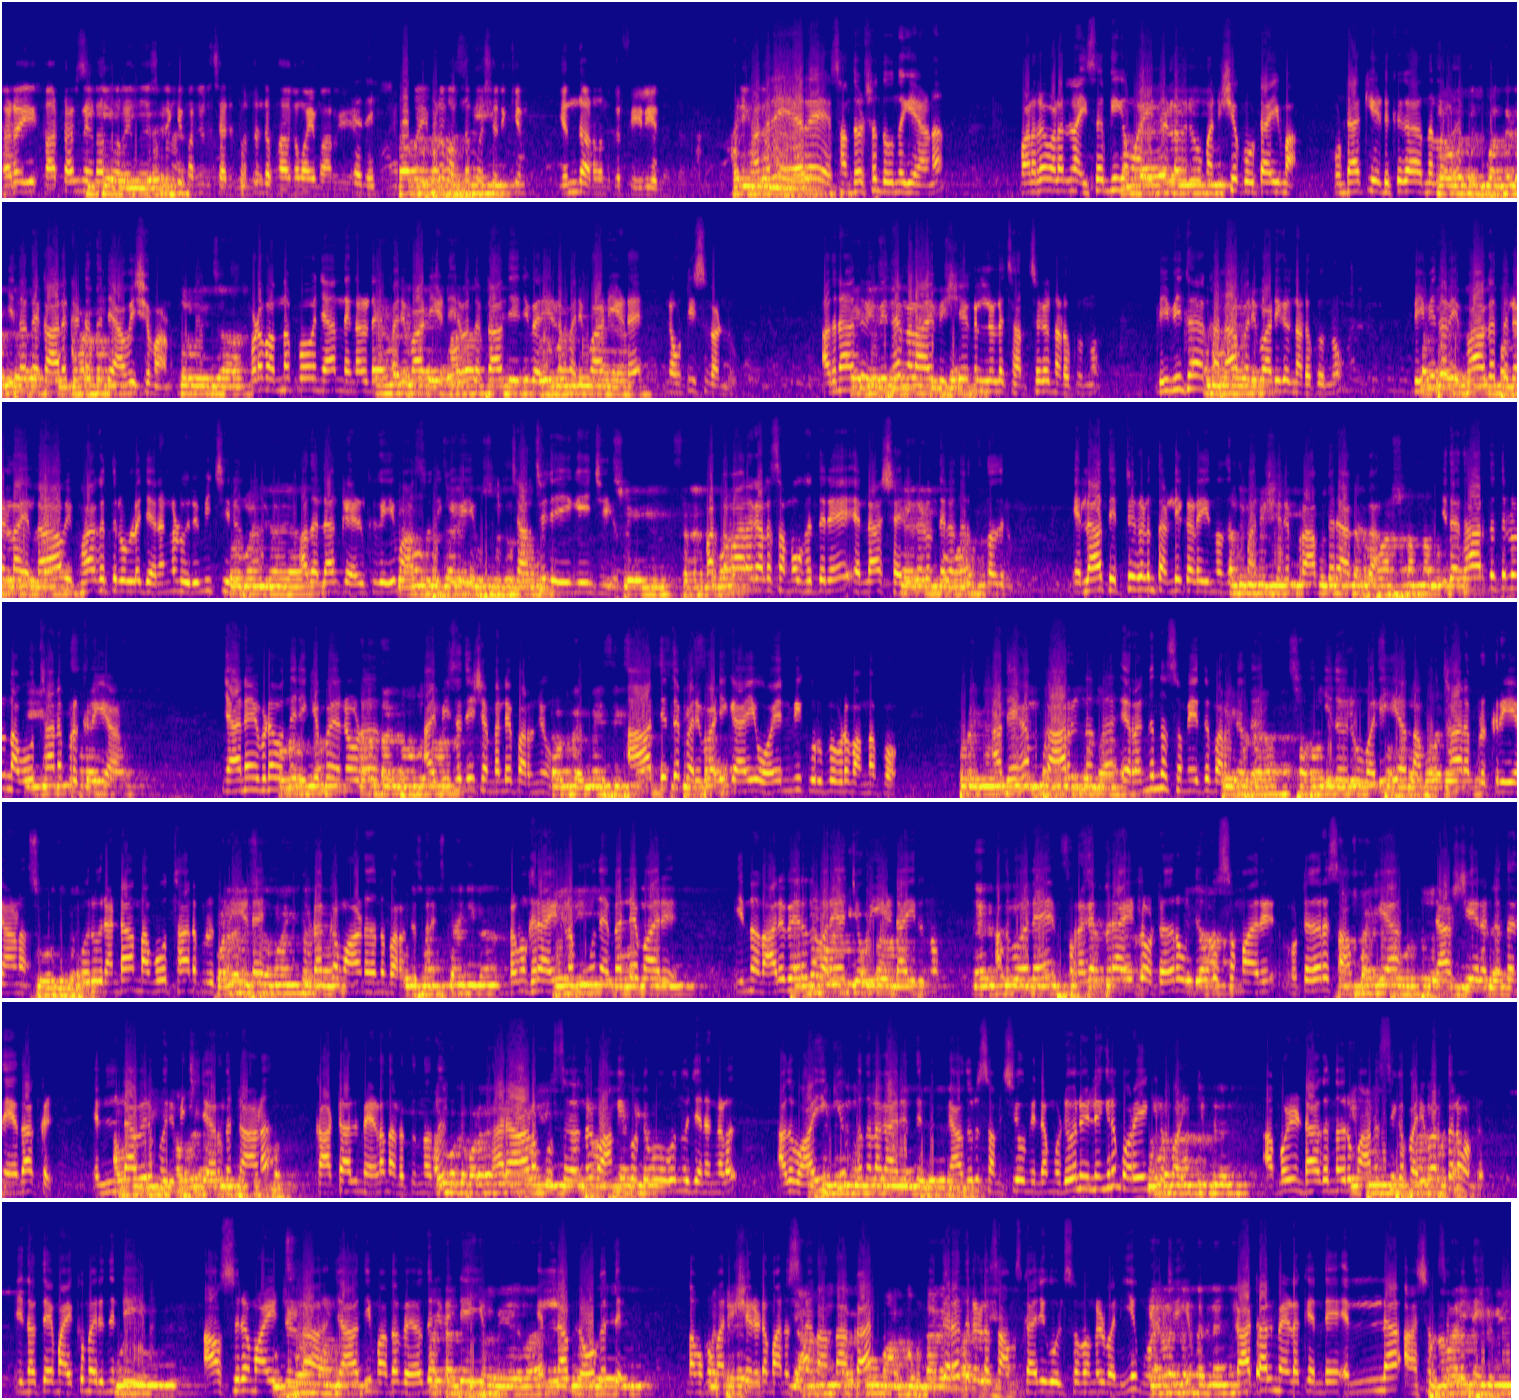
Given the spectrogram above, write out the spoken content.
അവിടെ ഈ കാട്ടാൻ മേള എന്ന് പറയുന്നത് ശരിക്കും പറഞ്ഞൊരു ചരിത്രത്തിന്റെ ഭാഗമായി മാറുകയാണ്. അപ്പൊ ഇവിടെ വന്നപ്പോൾ ശരിക്കും എന്താണ് നമുക്ക് ഫീൽ ചെയ്യുന്നത്? വളരെയേറെ സന്തോഷം തോന്നുകയാണ്. വളരെ വളരെ നൈസർഗികമായിട്ടുള്ള ഒരു മനുഷ്യ കൂട്ടായ്മ ഉണ്ടാക്കിയെടുക്കുക എന്നുള്ളത് ഇന്നത്തെ കാലഘട്ടത്തിന്റെ ആവശ്യമാണ്. ഇവിടെ വന്നപ്പോൾ ഞാൻ നിങ്ങളുടെ പരിപാടിയുടെ ഇരുപത്തെട്ടാം തീയതി വരെയുള്ള പരിപാടിയുടെ നോട്ടീസ് കണ്ടു. അതിനകത്ത് വിവിധങ്ങളായ വിഷയങ്ങളിലുള്ള ചർച്ചകൾ നടക്കുന്നു. വിവിധ കലാപരിപാടികൾ നടക്കുന്നു. വിവിധ വിഭാഗത്തിലുള്ള എല്ലാ വിഭാഗത്തിലുള്ള ജനങ്ങൾ ഒരുമിച്ചിരുന്ന് അതെല്ലാം കേൾക്കുകയും ആസ്വദിക്കുകയും ചർച്ച ചെയ്യുകയും ചെയ്യുന്നു വർത്തമാനകാല സമൂഹത്തിലെ എല്ലാ ശരികളും നിലനിർത്തുന്നതിനും എല്ലാ തെറ്റുകളും തള്ളിക്കളയുന്നതിനും മനുഷ്യരെ പ്രാപ്തരാക്കുക ഇത് യഥാർത്ഥത്തിലൊരു നവോത്ഥാന പ്രക്രിയയാണ്. ഞാൻ ഇവിടെ വന്നിരിക്കുമ്പോൾ എന്നോട് I B Satheesh M L A പറഞ്ഞു. ആദ്യത്തെ പരിപാടിക്കായി ഒ എൻ വി കുറിപ്പ് ഇവിടെ വന്നപ്പോൾ അദ്ദേഹം കാറിൽ നിന്ന് ഇറങ്ങുന്ന സമയത്ത് പറഞ്ഞത് ഇതൊരു വലിയ നവോത്ഥാന പ്രക്രിയയാണ്. ഒരു രണ്ടാം നവോത്ഥാന പ്രക്രിയയുടെ തുടക്കമാണ് എന്ന് പറഞ്ഞത്. പ്രമുഖരായിട്ടുള്ള മൂന്ന് എം എൽ എമാര് ഇന്ന് നാലു പേരെന്ന് പറയാൻ ജോലി ഉണ്ടായിരുന്നു. അതുപോലെ പ്രഗത്ഭരായിട്ടുള്ള ഒട്ടേറെ ഉദ്യോഗസ്ഥന്മാര് ഒട്ടേറെ സാമൂഹ്യ രാഷ്ട്രീയ രംഗത്തെ നേതാക്കൾ എല്ലാവരും ഒരുമിച്ച് ചേർന്നിട്ടാണ് കാട്ടാൽ മേള നടത്തുന്നത്. ധാരാളം പുസ്തകങ്ങൾ വാങ്ങിക്കൊണ്ടുപോകുന്നു ജനങ്ങൾ. അത് വായിക്കും എന്നുള്ള കാര്യത്തിൽ യാതൊരു സംശയവുമില്ല. മുഴുവനും ഇല്ലെങ്കിലും കുറെയെങ്കിലും വായിക്കും. അപ്പോഴുണ്ടാകുന്ന ഒരു മാനസിക പരിവർത്തനമുണ്ട്. ഇന്നത്തെ മയക്കുമരുന്നിന്റെയും ആസുരമായിട്ടുള്ള ജാതി മത വേർതിരിവിന്റെയും എല്ലാം ലോകത്തിൽ നമുക്ക് മനുഷ്യരുടെ മനസ്സിനെ നന്നാക്കാൻ ഇത്തരത്തിലുള്ള സാംസ്കാരിക ഉത്സവങ്ങൾ വലിയ ഗുണം ചെയ്യും. കാട്ടാൽ മേളക്ക് എന്റെ എല്ലാ ആശംസകളും നേരുന്നു.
